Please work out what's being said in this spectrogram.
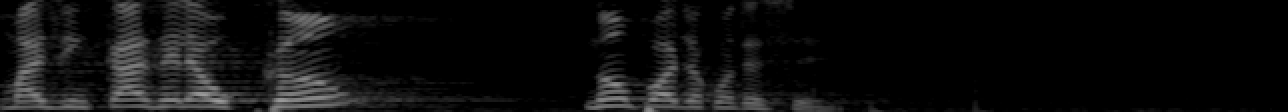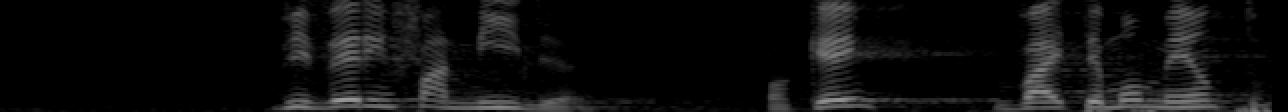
mas em casa ele é o cão, não pode acontecer. Viver em família, ok? Vai ter momento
